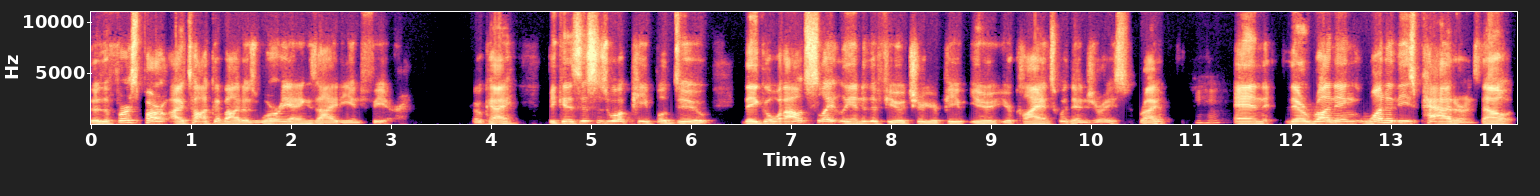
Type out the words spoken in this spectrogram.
The first part I talk about is worry, anxiety, and fear, okay? Because this is what people do. they go out slightly into the future, your, your, your clients with injuries, right? Mm-hmm. And they're running one of these patterns. Now,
